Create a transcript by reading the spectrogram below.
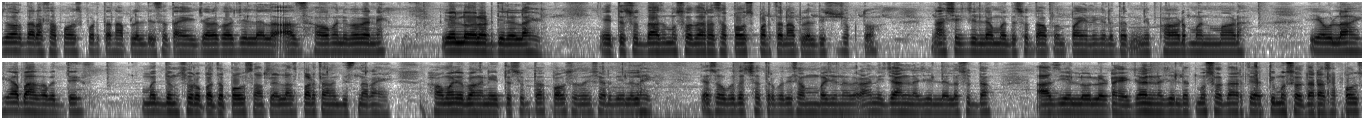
जोरदार असा पाऊस पडताना आपल्याला दिसत आहे. जळगाव जिल्ह्याला आज हवामान विभागाने येलो अलर्ट दिलेला आहे. येथे सुद्धा आज मुसळधार असा पाऊस पडताना आपल्याला दिसू शकतो. नाशिक जिल्ह्यामध्ये सुद्धा आपण पाहिलं गेलं तर निफाड मनमाड येवला या भागामध्ये मध्यम स्वरूपाचा पाऊस आपल्याला आज पडताना दिसणार आहे. हवामान विभागाने येथे सुद्धा पावसाचा इशारा दिलेला आहे. त्यासोबतच छत्रपती संभाजीनगर आणि जालना जिल्ह्याला सुद्धा आज येल्लो अलर्ट आहे. जालना जिल्ह्यात मुसळधार ते अतिमुसळधार असा पाऊस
